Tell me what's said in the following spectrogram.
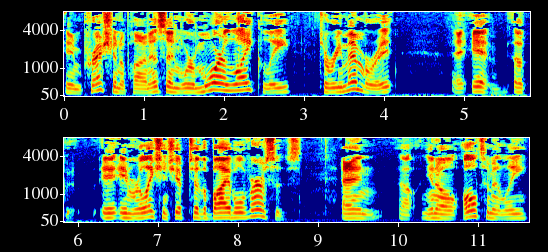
impression upon us and we're more likely to remember it, uh, it uh, in relationship to the Bible verses. And, uh, you know, ultimately,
